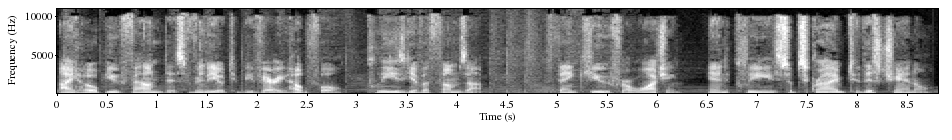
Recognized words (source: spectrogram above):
I hope you found this video to be very helpful, please give a thumbs up. Thank you for watching, and please subscribe to this channel.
